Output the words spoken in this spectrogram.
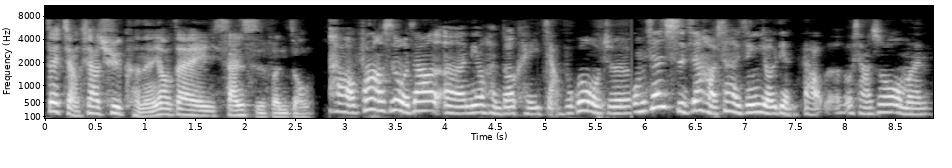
再讲下去可能要在三十分钟。好，方老师，我知道呃你有很多可以讲，不过我觉得我们今天时间好像已经有点到了。我想说，我们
